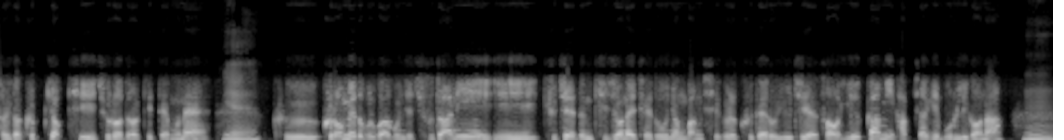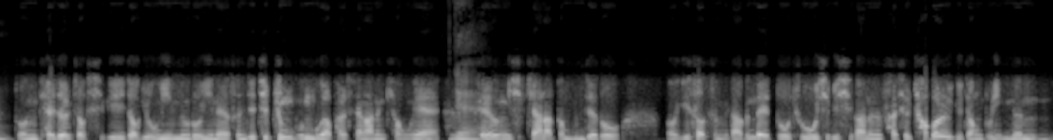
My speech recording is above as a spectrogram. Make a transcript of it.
저희가 급격히 줄어들었기 때문에 예. 그 그럼에도 불구하고 이제 주단위 이 규제 등 기존의 제도 운영 방식을 그대로 유지해서 일감이 갑자기 몰리거나 음. 또는 계절적 시기적 요인으로 인해서 이제 집중 근무가 발생하는 경우에 예. 대응이 쉽지 않았던 문제도 어, 있었습니다. 근데 또 주 52시간은 사실 처벌 규정도 있는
